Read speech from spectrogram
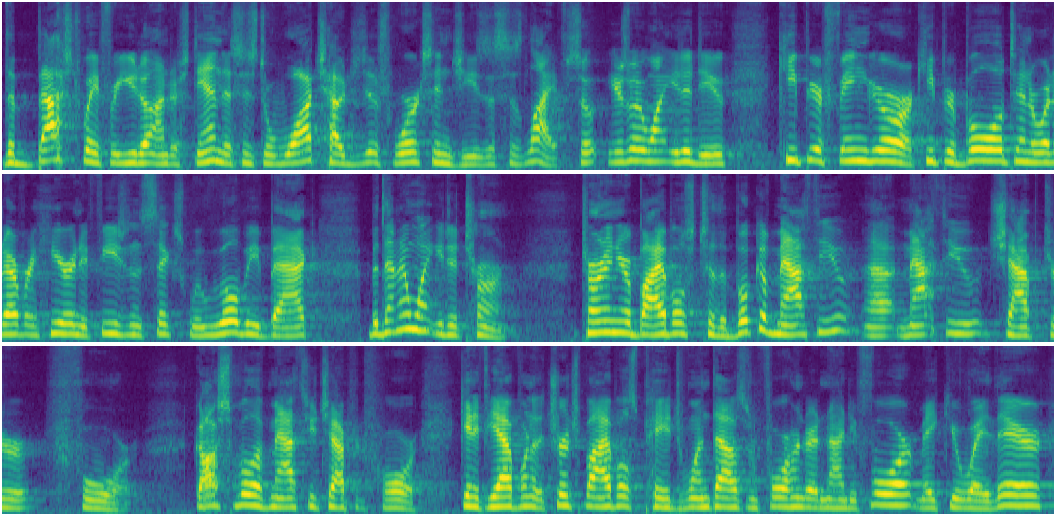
The best way for you to understand this is to watch how Jesus works in Jesus' life. So here's what I want you to do keep your finger or keep your bulletin or whatever here in Ephesians 6. We will be back. But then I want you to turn. Turn in your Bibles to the book of Matthew, uh, Matthew chapter 4. Gospel of Matthew, chapter 4. Again, if you have one of the church Bibles, page 1494, make your way there.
